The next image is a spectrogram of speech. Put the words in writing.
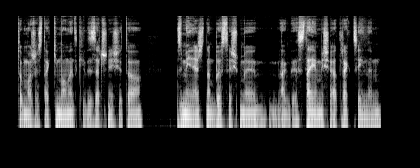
to może jest taki moment, kiedy zacznie się to zmieniać, no bo jesteśmy, stajemy się atrakcyjnym,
